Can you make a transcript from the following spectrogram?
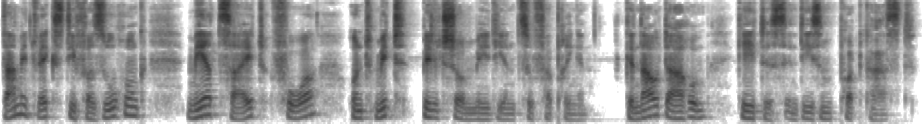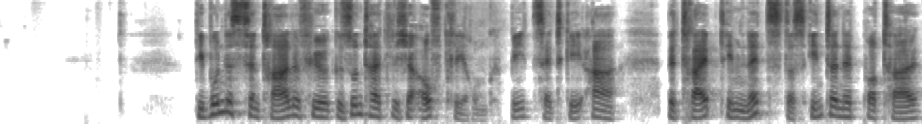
Damit wächst die Versuchung, mehr Zeit vor und mit Bildschirmmedien zu verbringen. Genau darum geht es in diesem Podcast. Die Bundeszentrale für gesundheitliche Aufklärung BZGA betreibt im Netz das Internetportal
